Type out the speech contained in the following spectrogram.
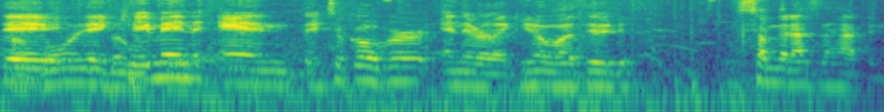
they Avoid they came in all. and they took over, and they were like, you know what, dude, something has to happen.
